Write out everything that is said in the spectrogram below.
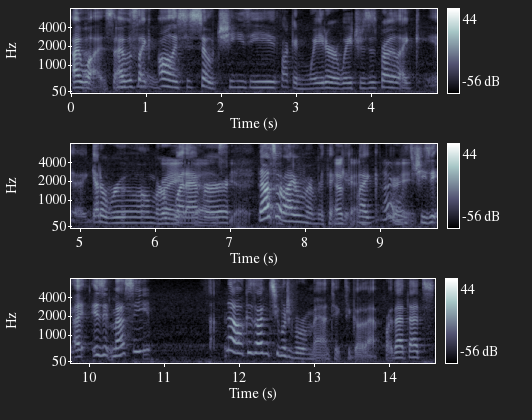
I was. Okay. I was like, oh, this is so cheesy. Fucking waiter or waitress is probably like, get a room or right, whatever. Yes, yes. That's what I remember thinking. Okay. Like, All oh, right. it's cheesy. Uh, is it messy? No, because I'm too much of a romantic to go that far. That that's.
